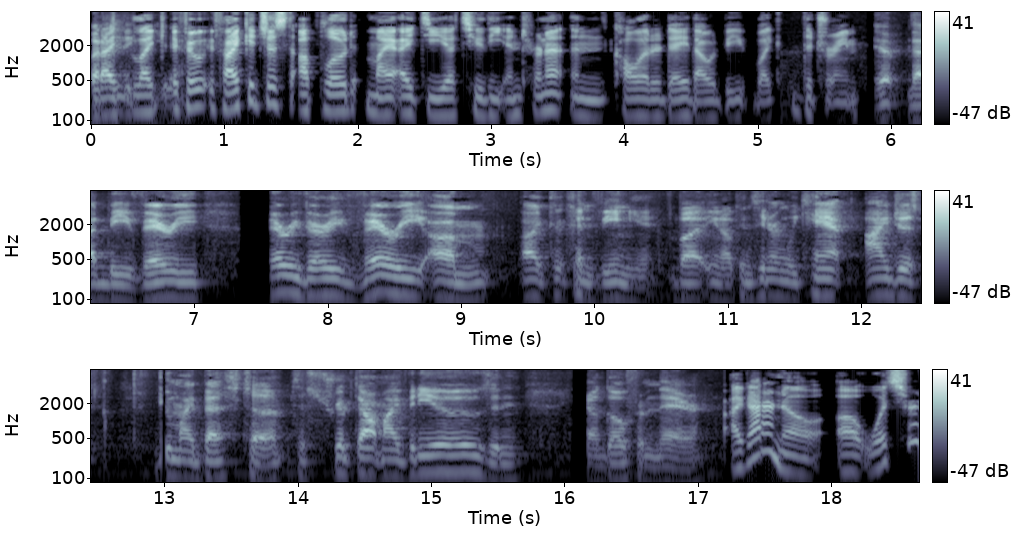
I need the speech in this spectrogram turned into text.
but I think like yeah. if it, if I could just upload my idea to the internet and call it a day, that would be like the dream. Yep, that'd be very, very, very, very um like convenient. But you know, considering we can't, I just do my best to to script out my videos and you know go from there. I gotta know, uh, what's your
